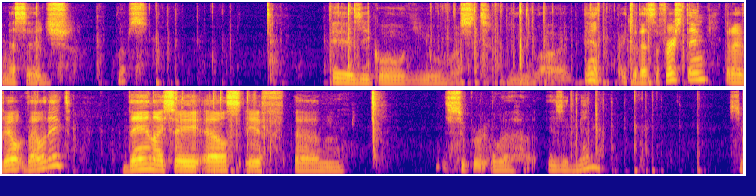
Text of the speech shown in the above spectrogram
message oops is equal you must be logged in right? So that's the first thing that I val validate. Then I say else if um super uh, is admin. So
